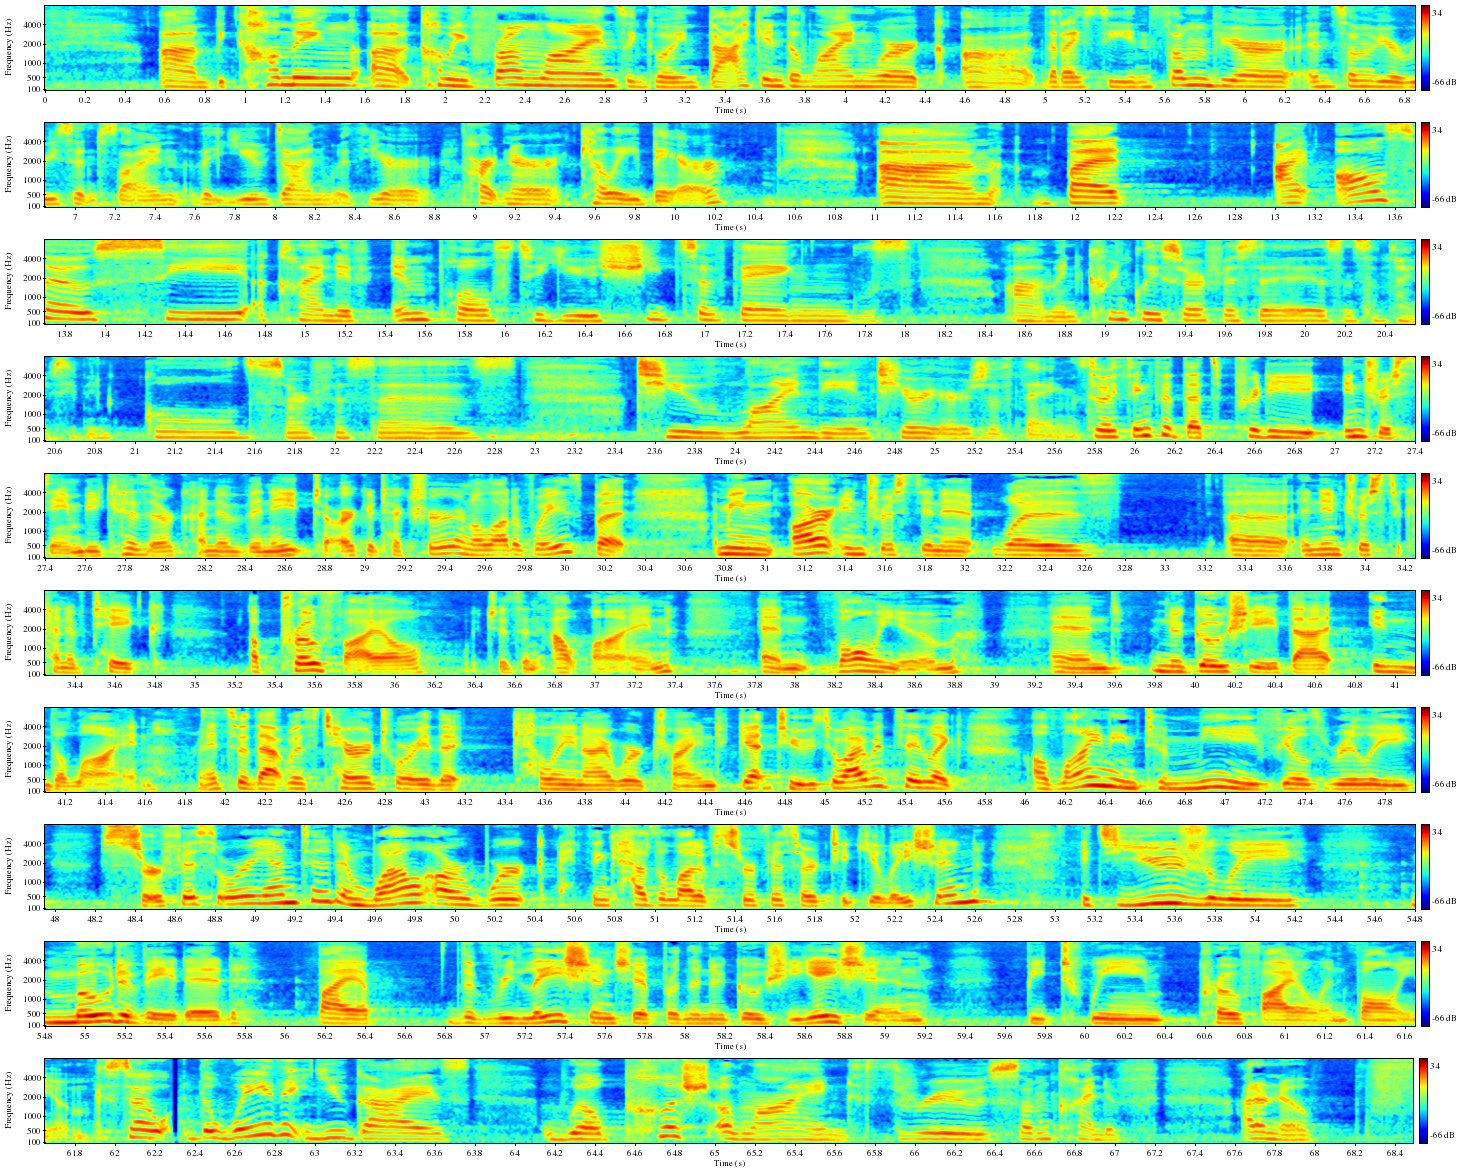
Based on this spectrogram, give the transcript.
um, becoming uh, coming from lines and going back into line work uh, that I see in some of your in some of your recent design that you've done with your partner Kelly Bair. Um, but I also see a kind of impulse to use sheets of things um, and crinkly surfaces and sometimes even gold surfaces to line the interiors of things. So I think that that's pretty interesting because they're kind of innate to architecture in a lot of ways. But I mean, our interest in it was uh, an interest to kind of take a profile, which is an outline, and volume and negotiate that in the line, right? So that was territory that Kelly and I were trying to get to. So I would say, like, aligning to me feels really surface oriented. And while our work, I think, has a lot of surface articulation, it's usually motivated by a, the relationship or the negotiation between profile and volume. So the way that you guys will push a line through some kind of, I don't know,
